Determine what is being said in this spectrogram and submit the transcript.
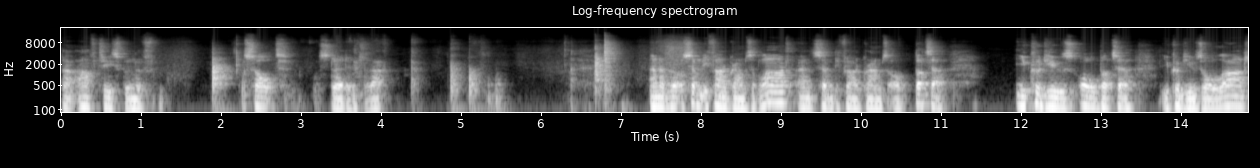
about half teaspoon of salt stirred into that. And I've got 75 grams of lard and 75 grams of butter you could use all butter, you could use all lard,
